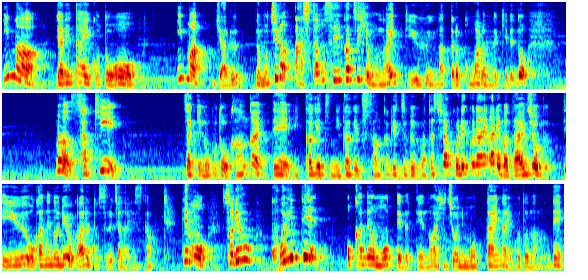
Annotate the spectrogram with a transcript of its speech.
今やりたいことを今やる？もちろん明日の生活費もないっていう風になったら困るんだけれどまあ先さっきのことを考えて1ヶ月2ヶ月3ヶ月分私はこれくらいあれば大丈夫っていうお金の量があるとするじゃないですかでもそれを超えてお金を持ってるっていうのは非常にもったいないことなので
